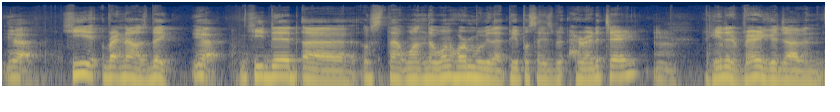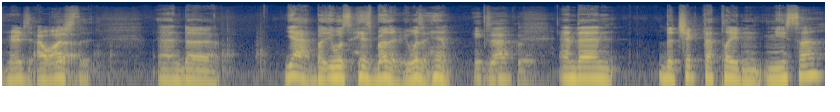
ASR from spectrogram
Yeah, he right now is big. yeah. He did uh what's that one the one horror movie that people say is Hereditary. Mm. He did a very good job in Hereditary. I watched Yeah. it. And uh yeah, but it was his brother. It wasn't him. Exactly. And then the chick that played Misa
